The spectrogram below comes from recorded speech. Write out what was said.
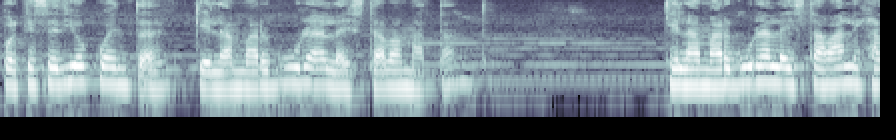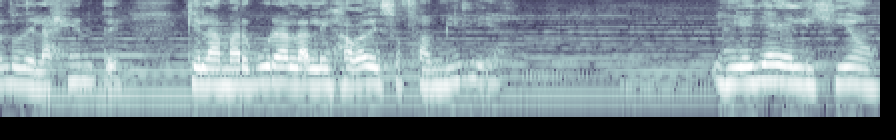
porque se dio cuenta que la amargura la estaba matando, que la amargura la estaba alejando de la gente, que la amargura la alejaba de su familia. Y ella eligió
